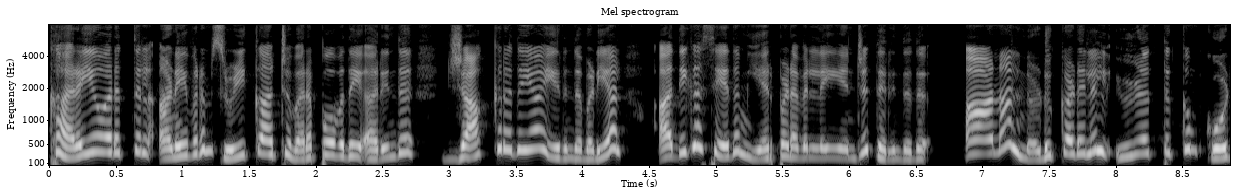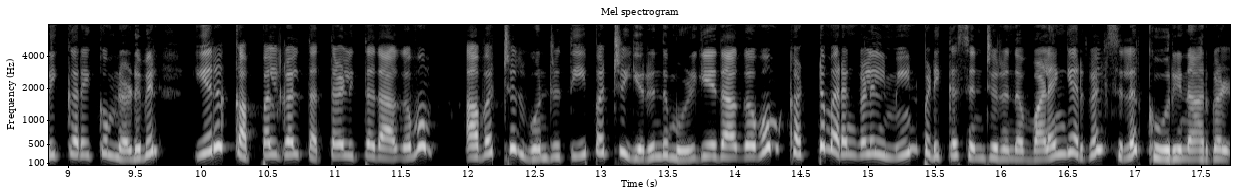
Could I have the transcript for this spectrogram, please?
கரையோரத்தில் அனைவரும் சுழிக்காற்று வரப்போவதை அறிந்து ஜாக்கிரதையா இருந்தபடியால் அதிக சேதம் ஏற்படவில்லை என்று தெரிந்தது. ஆனால் நடுக்கடலில் ஈழத்துக்கும் கோடிக்கரைக்கும் நடுவில் இரு கப்பல்கள் தத்தளித்ததாகவும் அவற்றில் ஒன்று தீப்பற்றி இருந்து முழுகியதாகவும் கட்டுமரங்களில் மீன் பிடிக்க சென்றிருந்த வளைஞர்கள் சிலர் கூறினார்கள்.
